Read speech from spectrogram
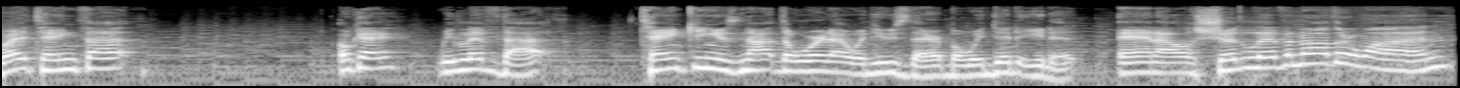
Do I tank that? Okay, we live that. Tanking is not the word I would use there, but we did eat it. And I should live another one.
